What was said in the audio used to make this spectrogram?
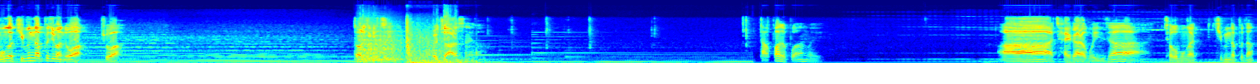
뭔가 기분 나쁘지만 와, 좋아. 떨어지겠지. 그럴 줄 알았어, 내가. 딱 봐도 뻔한 거지. 아, 잘 가라고 인사? 저거 뭔가 기분 나쁘다?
